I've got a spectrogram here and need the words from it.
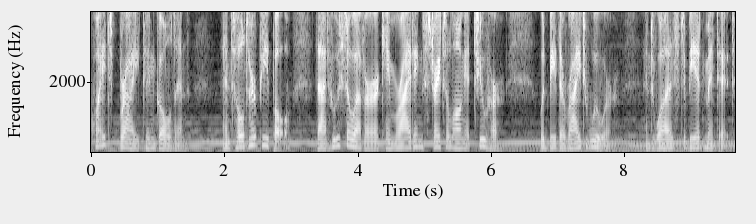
quite bright and golden, and told her people that whosoever came riding straight along it to her would be the right wooer and was to be admitted,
